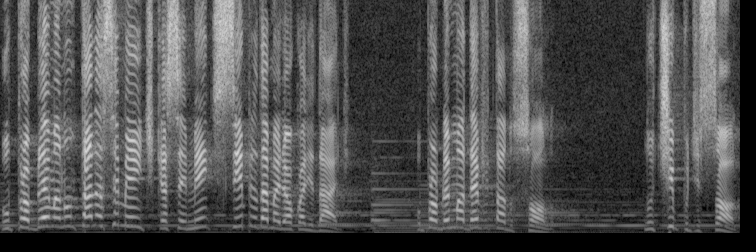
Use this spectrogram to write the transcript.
O problema não está na semente, que a semente sempre é da melhor qualidade. O problema deve estar no solo, no tipo de solo.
